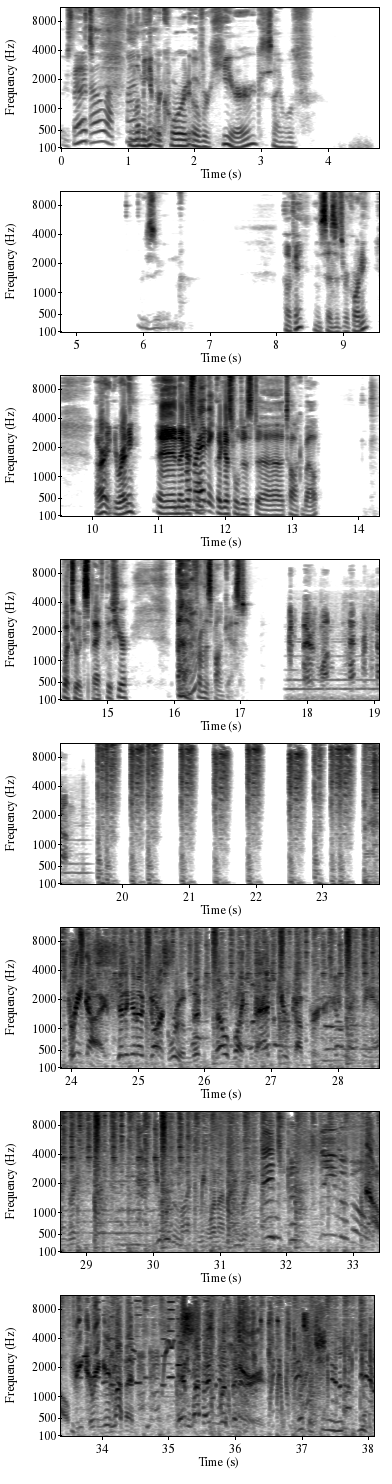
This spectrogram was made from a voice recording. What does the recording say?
there's that. Oh, I and let me hit it. record over here because I will f- resume. Okay, it says it's recording. All right, you ready? And I guess I'm we'll- I guess we'll just uh, talk about what to expect this year Mm-hmm. from this podcast. There's one. Set for stun. Three guys sitting in a dark room that smells like bad cucumbers. Don't make me angry. You wouldn't like me when I'm angry. Now featuring 11. 11 listeners. This is the unique geek.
